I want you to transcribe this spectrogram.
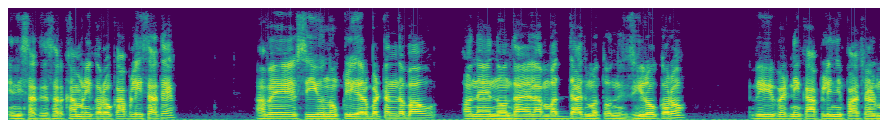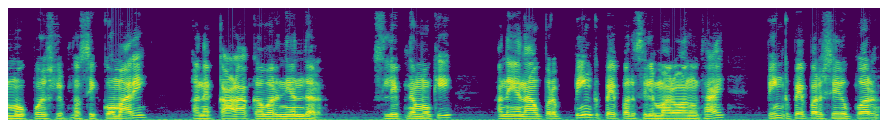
એની સાથે સરખામણી કરો કાપલી સાથે. હવે સીયુનું ક્લિયર બટન દબાવો અને નોંધાયેલા બધા જ મતોને ઝીરો કરો. વીવીપેટની કાપલીની પાછળ મોકપોલ સ્લીપનો સિક્કો મારી અને કાળા કવરની અંદર સ્લીપને મૂકી અને એના ઉપર પિંક પેપર સીલ મારવાનું થાય. પિંક પેપર સીલ ઉપર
